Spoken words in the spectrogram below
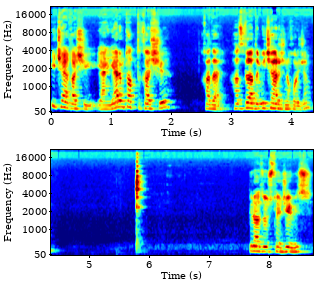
bir çay kaşığı yani yarım tatlı kaşığı kadar hazırladığım iç harcını koyacağım. Biraz üstüne ceviz.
